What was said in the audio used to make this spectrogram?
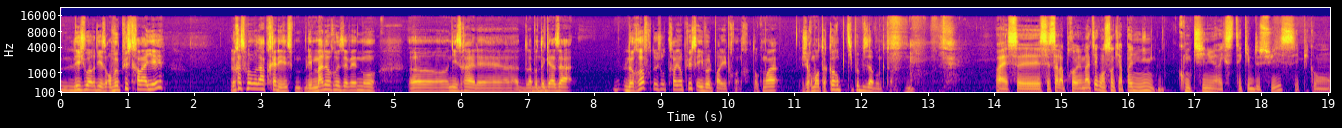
les joueurs disent on veut plus travailler, le rassemblement après les, malheureux événements euh, en Israël et euh, de la bande de Gaza leur offre de jours de travail en plus et ils ne veulent pas les prendre. Donc moi, je remonte encore un petit peu plus avant que toi. Ouais, c'est ça la problématique. On sent qu'il n'y a pas une ligne continue avec cette équipe de Suisse et puis qu'on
